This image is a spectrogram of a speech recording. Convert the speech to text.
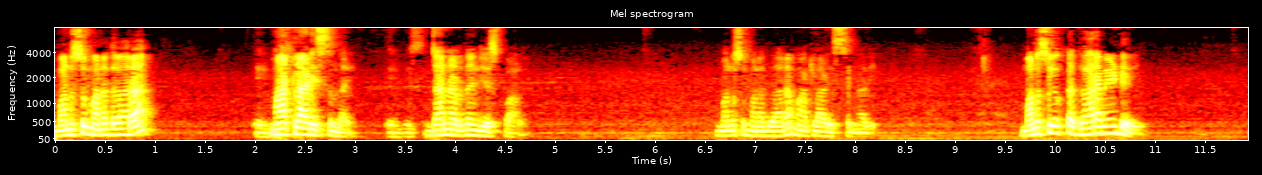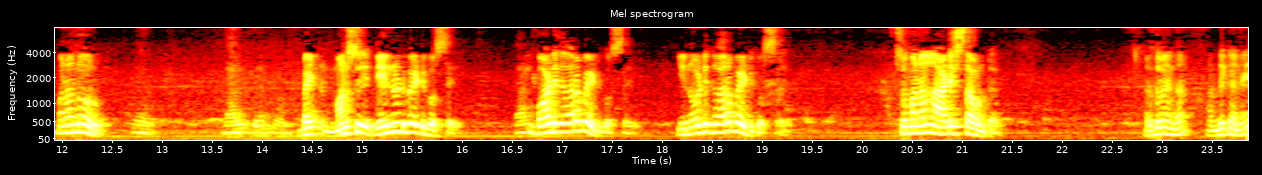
మనసు మన ద్వారా మాట్లాడిస్తున్నది దాన్ని అర్థం చేసుకోవాలి. మనసు మన ద్వారా మాట్లాడిస్తున్నది. మనసు యొక్క ద్వారం ఏంటిది మన నోరు. బయట మనసు దేని నుండి బయటకు వస్తుంది బాడీ ద్వారా బయటకు వస్తుంది ఈ నోటి ద్వారా బయటకు వస్తుంది సో మనల్ని ఆడిస్తూ ఉంటుంది అర్థమైందా? అందుకనే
